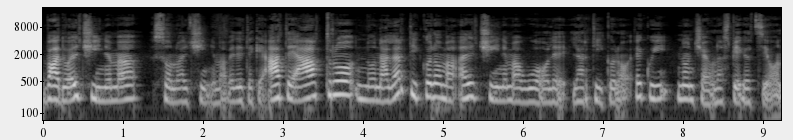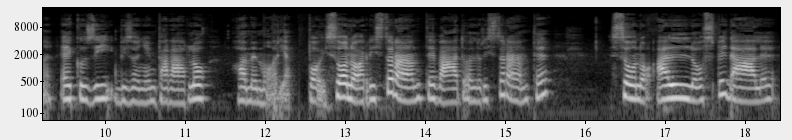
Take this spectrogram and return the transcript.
Vado al cinema, sono al cinema. Vedete che a teatro non ha l'articolo, ma al cinema vuole l'articolo e qui non c'è una spiegazione. È così, bisogna impararlo a memoria. Poi sono al ristorante, vado al ristorante, sono all'ospedale,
